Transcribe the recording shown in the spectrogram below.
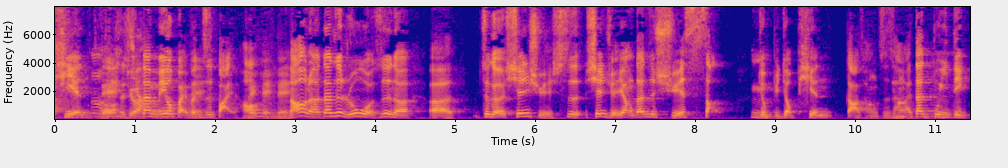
偏，对，但没有百分之百哈。对对对。然后呢，但是如果是呢，呃，这个鲜血是鲜血样，但是血少，就比较偏大肠直肠癌，但不一定。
